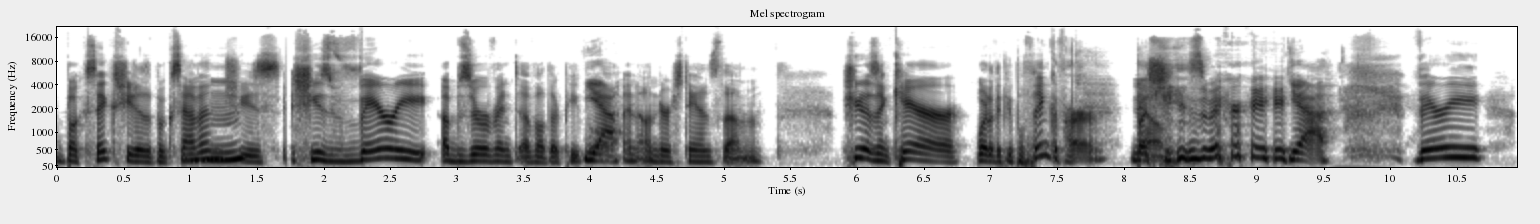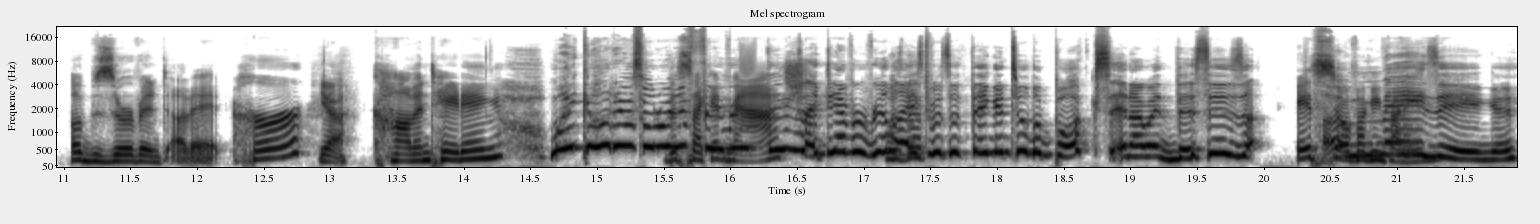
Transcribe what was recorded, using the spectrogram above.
book six. She does it book 7 Mhm. She's she's very observant of other people Yeah. and understands them. She doesn't care what other people think of her, No. but she's very yeah, very observant of it. Her yeah. commentating. Oh my god, it was one of The my second favorite match things I never realized was, a thing until the books, and I went, "This is It's so fucking amazing."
